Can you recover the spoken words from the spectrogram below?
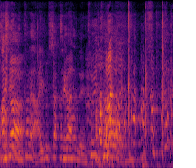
사실 인터넷 아이돌 시작하긴 제가 하는데 트위터로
